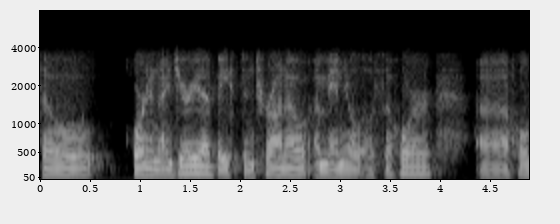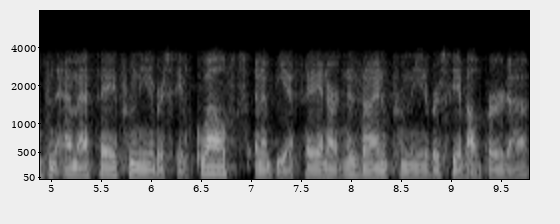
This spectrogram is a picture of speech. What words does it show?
So, born in Nigeria, based in Toronto, Emmanuel Osahor uh, holds an MFA from the University of Guelph and a BFA in art and design from the University of Alberta.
